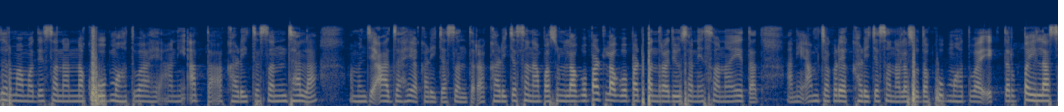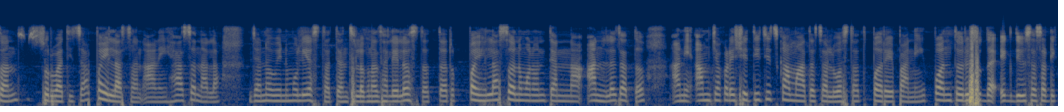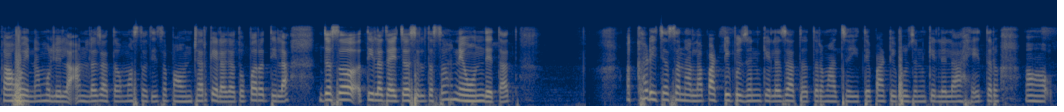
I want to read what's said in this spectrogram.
धर्मामध्ये सणांना खूप महत्त्व आहे. आणि आत्ता आखाडीचा सण झाला म्हणजे आज आहे आखाडीचा सण. तर आखाडीच्या सणापासून लागोपाठ लागोपाठ पंधरा दिवसांनी सण येतात. आणि आमच्याकडे आखाडीच्या सणाला सुद्धा खूप महत्त्व आहे. एकतर पहिला सण सुरुवातीचा पहिला सण. आणि ह्या सणाला ज्या नवीन मुली असतात त्यांचं लग्न झालेलं असतं तर पहिला सण म्हणून त्यांना आणलं जातं. आणि आमच्याकडे शेतीचीच कामं आता चालू असतात. परे पाणी पण तरीसुद्धा एक दिवसासाठी का होईना मुलीला आणलं जातं. मस्त तिचा पाहुणचार केला जातो. परत तिला. जसं तिला जायचं असेल तसं नेऊन देतात. आखाडीच्या सणाला पाटीपूजन केलं जातं. तर माझं इथे पाटीपूजन केलेलं आहे. तर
